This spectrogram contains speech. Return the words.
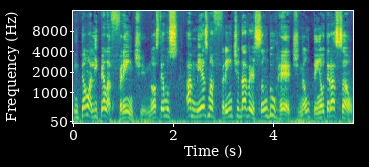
então ali pela frente, nós temos a mesma frente da versão do hatch, não tem alteração.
